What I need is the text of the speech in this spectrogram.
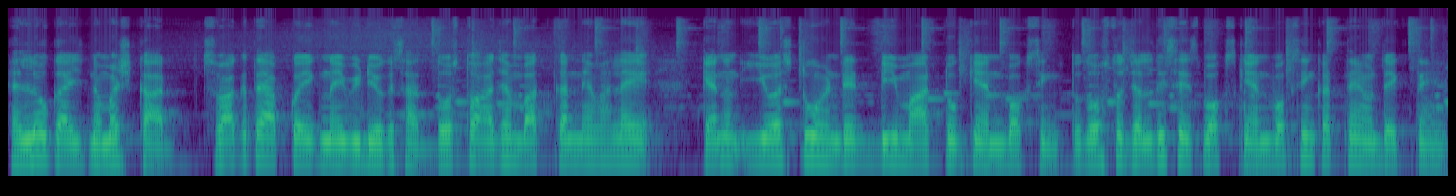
हेलो गाइज़ नमस्कार। स्वागत है आपको एक नई वीडियो के साथ। दोस्तों, आज हम बात करने वाले हैं Canon E S two hundred D mark two की अनबॉक्सिंग तो दोस्तों, जल्दी से इस बॉक्स की अनबॉक्सिंग करते हैं और देखते हैं।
